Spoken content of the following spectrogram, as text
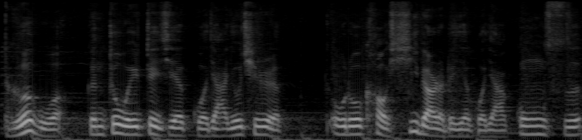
德国跟周围这些国家，尤其是欧洲靠西边的这些国家公司，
